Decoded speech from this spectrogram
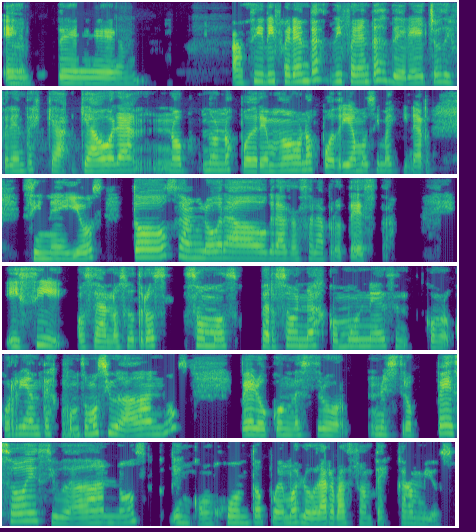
este, así diferentes, diferentes derechos, diferentes que, a- que ahora no, no nos podremos, no nos podríamos imaginar sin ellos, todos se han logrado gracias a la protesta. Y sí, o sea, nosotros somos personas comunes, corrientes, como somos ciudadanos, pero con nuestro, nuestro peso de ciudadanos en conjunto podemos lograr bastantes cambios.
